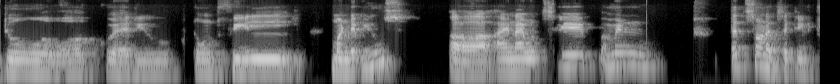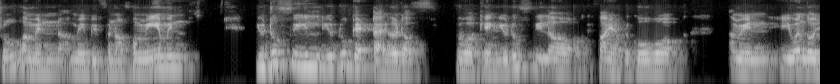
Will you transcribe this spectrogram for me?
do a work where you don't feel Monday blues, uh, and I would say, I mean, that's not exactly true. I mean, maybe for not for me. I mean, you do feel you do get tired of working. You do feel, oh, I have to go work. I mean, even though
